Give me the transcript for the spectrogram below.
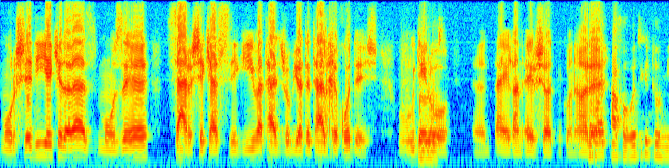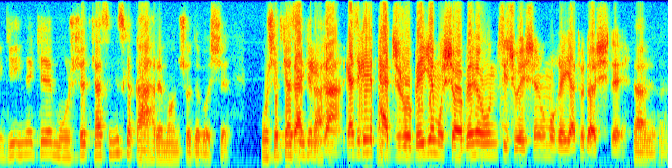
مرشدیه که داره از موضع سرشکستگی و تجربیات تلخ خودش وودی رو دقیقا ارشاد می‌کنه. آره. تفاوتی که تو میگی اینه که مرشد کسی نیست که قهرمان شده باشه. مرشد کسی که رفت... کسی که تجربه مشابه اون سیچویشن اون موقعیت رو داشته. دقیقا,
